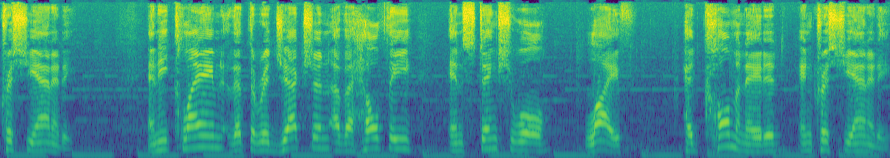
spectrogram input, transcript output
Christianity. And he claimed that the rejection of a healthy, instinctual life had culminated in Christianity,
